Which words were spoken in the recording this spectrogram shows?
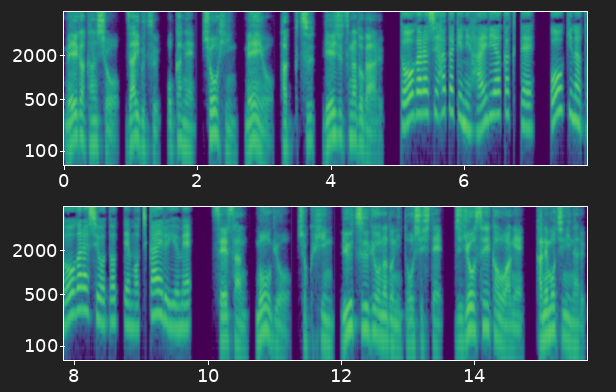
名画鑑賞、財物、お金、商品、名誉、発掘、芸術などがある。唐辛子畑に入り赤くて、大きな唐辛子を取って持ち帰る夢。生産、農業、食品、流通業などに投資して、事業成果を上げ、金持ちになる。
